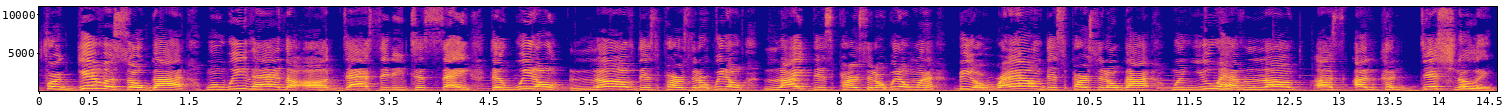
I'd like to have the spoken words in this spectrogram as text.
Forgive us, oh God, when we've had the audacity to say that we don't love this person or we don't like this person or we don't want to be around this person, oh God, you have loved us unconditionally.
